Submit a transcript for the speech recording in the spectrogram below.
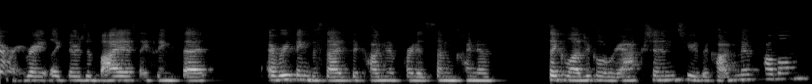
memory, right? Like there's a bias, I think that everything besides the cognitive part is some kind of psychological reaction to the cognitive problem.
